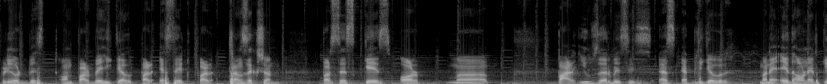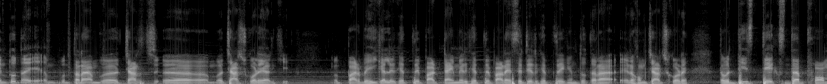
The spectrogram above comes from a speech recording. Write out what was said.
period based on per vehicle per asset per transaction purchases case or per user basis as applicable মানে এ ধরনের কিন্তু তারা চার্জ চার্জ করে আর কি। পার ভেহিক্যালের ক্ষেত্রে পার টাইমের ক্ষেত্রে পার অ্যাসেটের ক্ষেত্রে কিন্তু তারা এরকম চার্জ করে। তবে this takes the form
